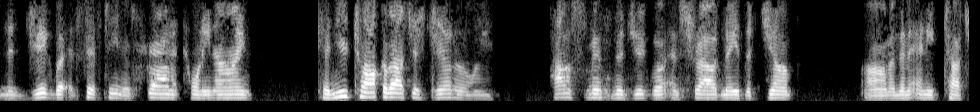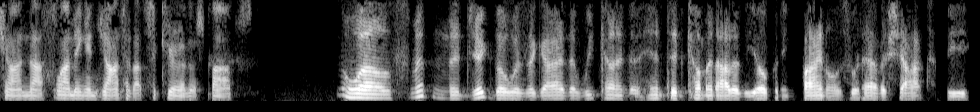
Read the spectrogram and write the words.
Njigba at 15, and Stroud at 29. Can you talk about just generally how Smith, Njigba, and Stroud made the jump, um, and then any touch on uh, Fleming and Johnson about securing their spots? Well, Smith and Njigba was a guy that we kind of hinted coming out of the opening finals would have a shot to be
